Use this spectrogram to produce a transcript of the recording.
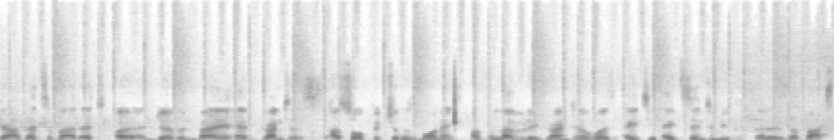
Yeah, that's about it. Oh, and Durban Bay had grunters. I saw a picture this morning of a lovely grunter was 88 centimeters. That is a bust.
